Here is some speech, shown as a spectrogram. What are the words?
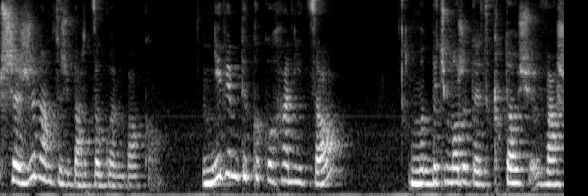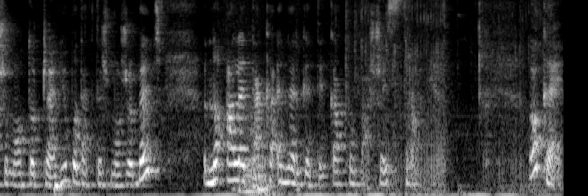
przeżywam coś bardzo głęboko. Nie wiem tylko, kochani, co? Być może to jest ktoś w Waszym otoczeniu, bo tak też może być, no ale taka energetyka po Waszej stronie. Okej,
